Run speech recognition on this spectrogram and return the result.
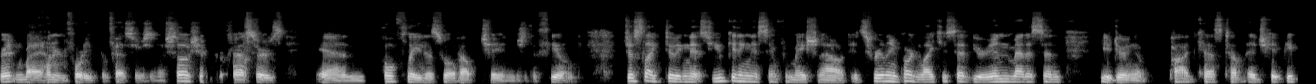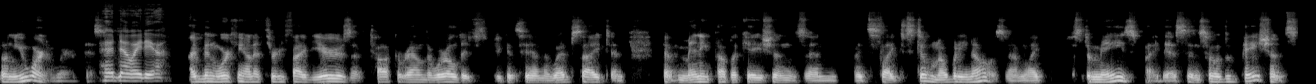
written by 140 professors and associate professors." And hopefully, this will help change the field. Just like doing this, you getting this information out, it's really important. Like you said, you're in medicine, you're doing a podcast to help educate people, and you weren't aware of this. I had no idea. I've been working on it 35 years. I've talked around the world, as you can see on the website, and have many publications. And it's like still nobody knows. And I'm like just amazed by this. And so the patients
